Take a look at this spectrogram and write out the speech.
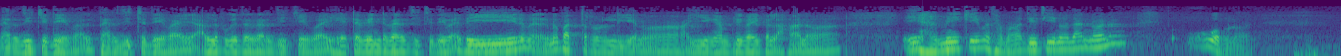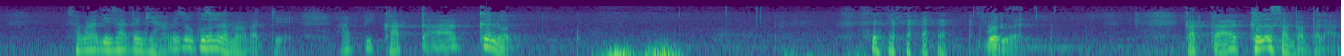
වැරදිච්ච දේවල්, පෙරදිච්ච දේවල්, අල්ලපු ගෙදර වැරදිච්ච ඒවායි, හෙට වෙන්න වැරදිච්ච දේවල් තීරම අරගෙන පත්‍ර වල ලියනවා, අයියෙන් ඇම්ප්ලිෆයි කරලා අහනවා. ඒ හැම එකෙම සමාධිය තියෙනවා දන්නවනම් ඌව මොනවද? සමාධිය සාකන් ගියාම ඒක කුසල සමාපත්තිය. අපි කතා කළොත් බොරුව. කතා කළ සම්පප්පලාව.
